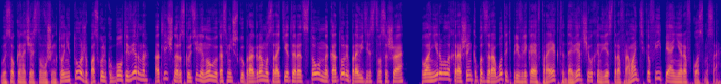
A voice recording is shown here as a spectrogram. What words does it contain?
Высокое начальство в Вашингтоне тоже, поскольку Болт и Вернер отлично раскрутили новую космическую программу с ракетой Redstone, на которой правительство США планировало хорошенько подзаработать, привлекая в проект доверчивых инвесторов-романтиков и пионеров космоса.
